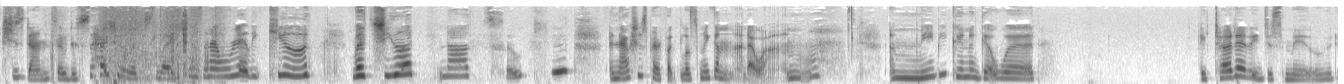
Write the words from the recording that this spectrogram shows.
she's done. So this is how she looks like. She's now really cute, but she looked not so cute. And now she's perfect. Let's make another one. I'm maybe gonna go with I just moved.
